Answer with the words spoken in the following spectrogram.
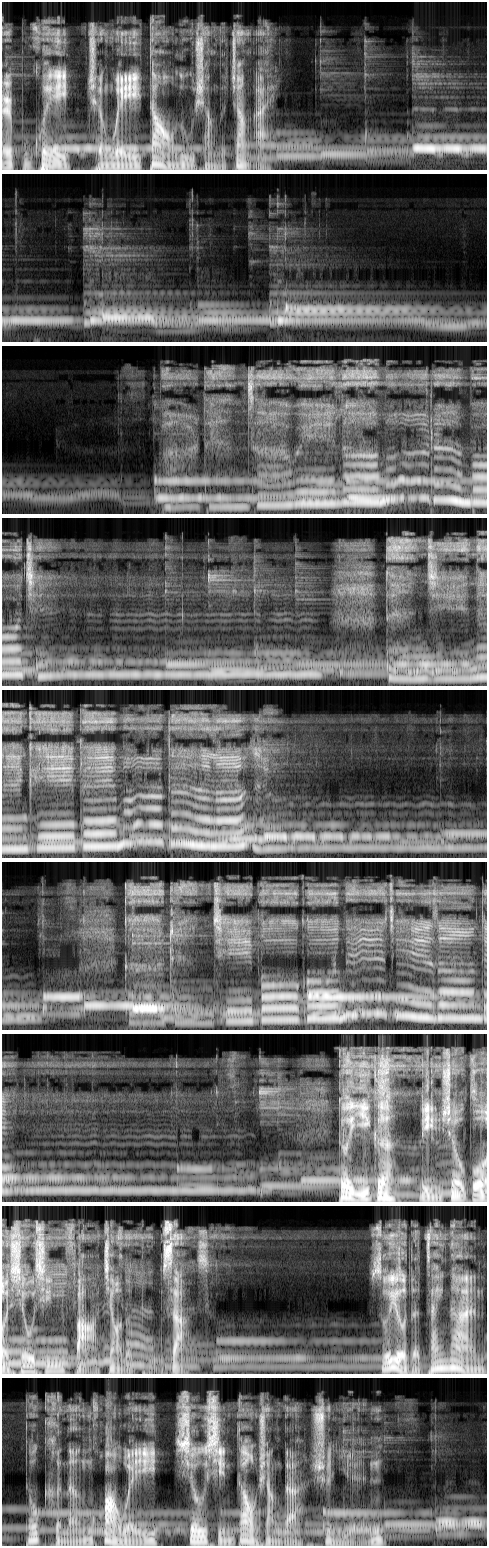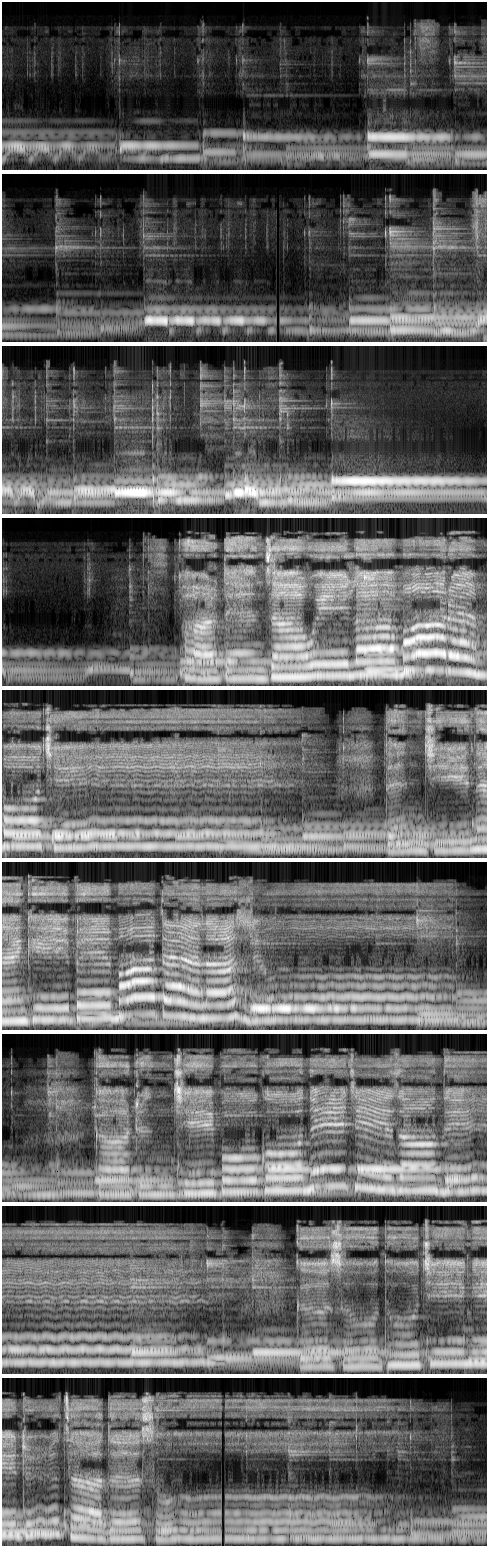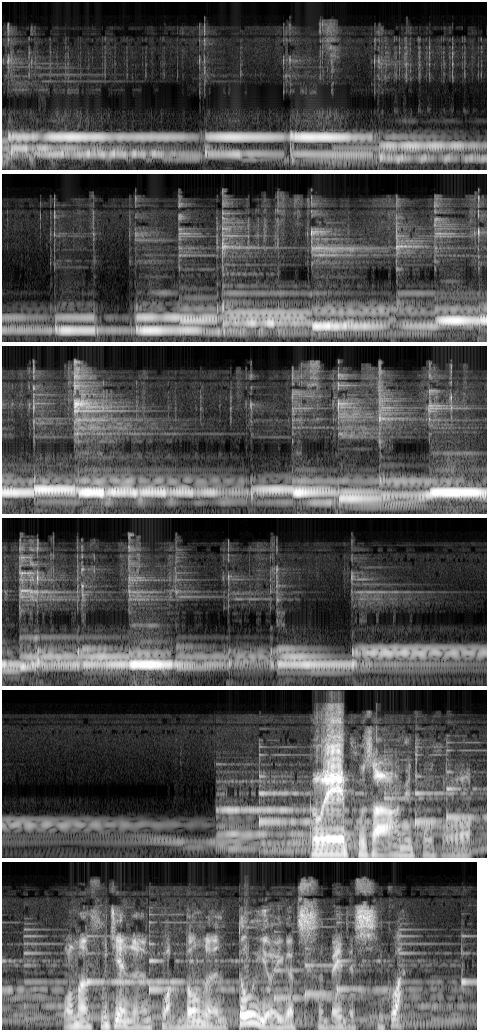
而不会成为道路上的障碍。对一个领受过修心法教的菩萨，所有的灾难都可能化为修行道上的顺缘。Senzawe lama Rinpoche Tenji nanki pe ma telas yo Ka chenche pogo ne je zangde Ke so to chi nge zhi za de so 各位菩萨，阿弥陀佛。我们福建人、广东人都有一个慈悲的习惯，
